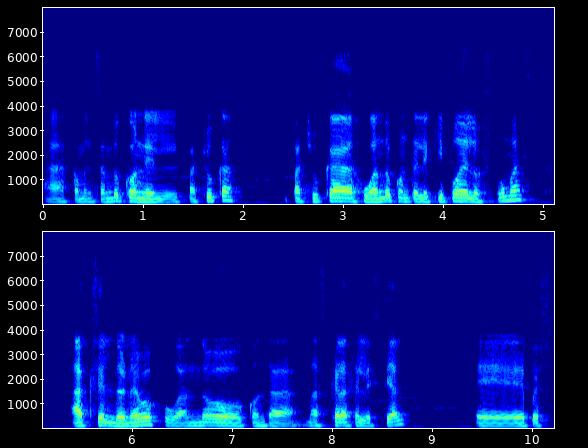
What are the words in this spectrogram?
Ah, comenzando con el Pachuca. Pachuca jugando contra el equipo de los Pumas. Axel de nuevo jugando contra Máscara Celestial. Eh, pues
